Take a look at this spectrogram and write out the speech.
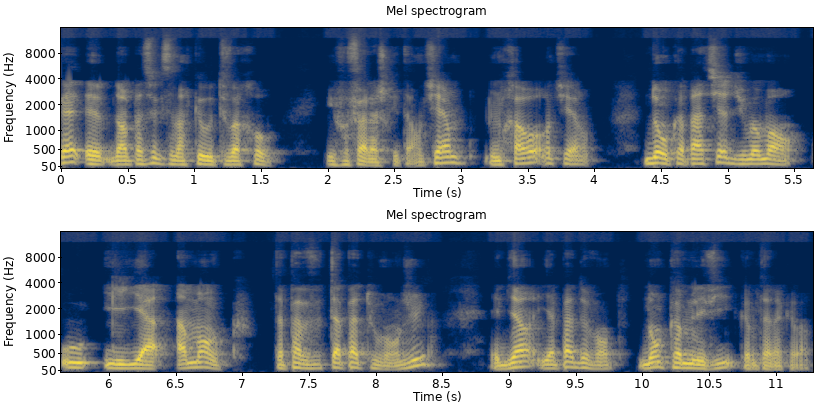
euh, dans le passage c'est marqué utvacho. Il faut faire la shrita entière, umchao entière. Donc, à partir du moment où il y a un manque, t'as pas, t'as pas tout vendu, eh bien, il n'y a pas de vente. Donc, comme Lévi, comme Tanakama.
